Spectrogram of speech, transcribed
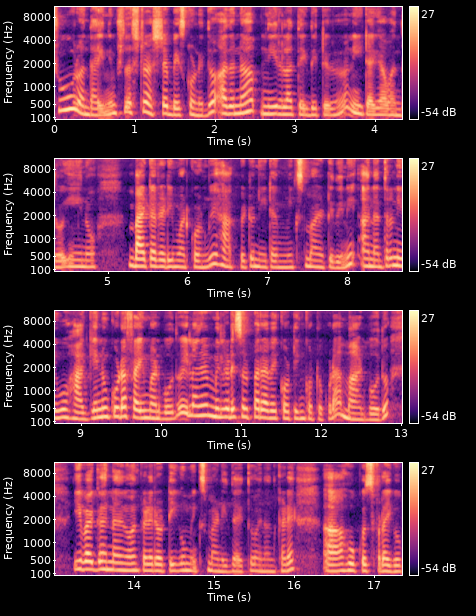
ಚೂರು ಒಂದು ಐದು ನಿಮಿಷದಷ್ಟು ಅಷ್ಟೇ ಬೇಯಿಸ್ಕೊಂಡಿದ್ದು. ಅದನ್ನು ನೀರೆಲ್ಲ ತೆಗೆದಿಟ್ಟಿದ್ರು ನೀಟಾಗಿ ಆ ಒಂದು ಏನು ಬ್ಯಾಟರ್ ರೆಡಿ ಮಾಡ್ಕೊಂಡ್ವಿ, ಹಾಕಿಬಿಟ್ಟು ನೀಟಾಗಿ ಮಿಕ್ಸ್ ಮಾಡಿಟ್ಟಿದ್ದೀನಿ. ಆನಂತರ ನೀವು ಹಾಗೇನೂ ಕೂಡ ಫ್ರೈ ಮಾಡ್ಬೋದು. ಇಲ್ಲಾಂದರೆ ಮೇಲ್ಗಡೆ ಸ್ವಲ್ಪ ರವೆ ಕೋಟಿಂಗ್ ಕೊಟ್ಟು ಕೂಡ ಮಾಡ್ಬೋದು. ಇವಾಗ ನಾನು ಒಂದು ಕಡೆ ರೊಟ್ಟಿಗೂ ಮಿಕ್ಸ್ ಮಾಡಿದ್ದಾಯಿತು, ಇನ್ನೊಂದು ಕಡೆ ಹೂಕೋಸು ಫ್ರೈಗೂ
